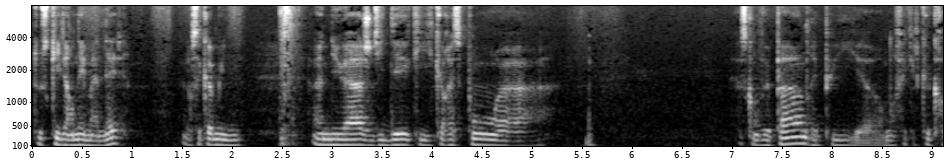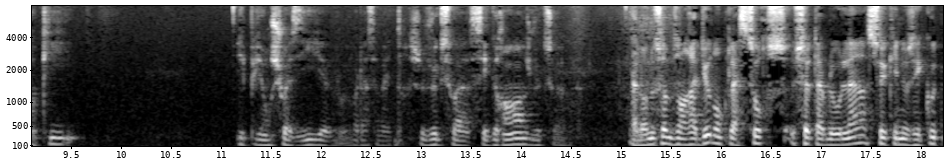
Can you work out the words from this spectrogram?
tout ce qu'il en émanait. Alors c'est comme un nuage d'idées qui correspond à, à ce qu'on veut peindre et puis euh, on en fait quelques croquis et puis on choisit, euh, voilà, ça va être. Je veux que ce soit assez grand, je veux que ce soit. Alors nous sommes en radio, donc la source, ce tableau-là, ceux qui nous écoutent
